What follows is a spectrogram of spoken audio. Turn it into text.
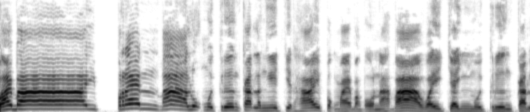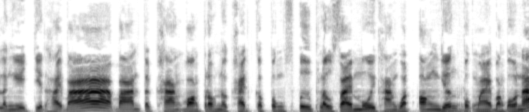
បាយ បាយប្រេនបាទលក់មួយគ្រឿងកាត់ល្ងាចទៀតហើយពុកម៉ែបងប្អូនណាបាទវ័យចេញមួយគ្រឿងកាត់ល្ងាចទៀតហើយបាទបានទៅខាងបងប្រុសនៅខេត្តកំពង់ស្ពឺផ្លូវ41ខាងវត្តអង្គយើងពុកម៉ែបងប្អូនណា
